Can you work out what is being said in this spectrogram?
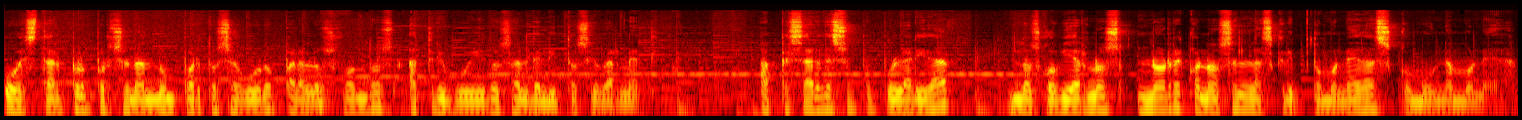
o estar proporcionando un puerto seguro para los fondos atribuidos al delito cibernético? A pesar de su popularidad, los gobiernos no reconocen las criptomonedas como una moneda.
